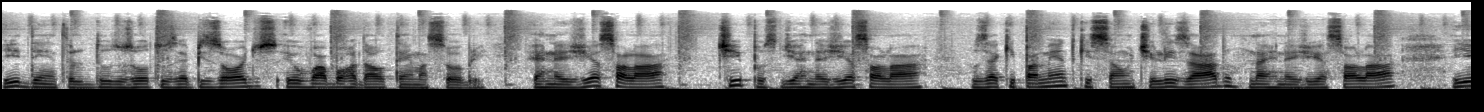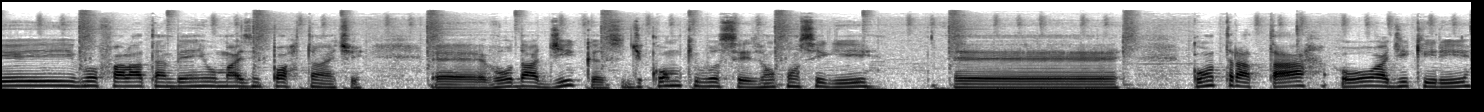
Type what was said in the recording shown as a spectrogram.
E dentro dos outros episódios, eu vou abordar o tema sobre energia solar, tipos de energia solar, os equipamentos que são utilizados na energia solar e vou falar também o mais importante, é, vou dar dicas de como que vocês vão conseguir é, contratar ou adquirir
